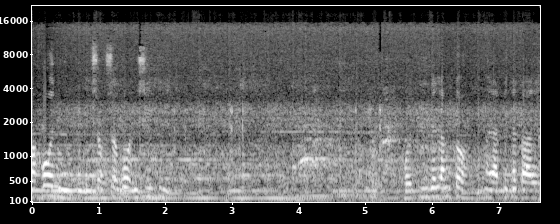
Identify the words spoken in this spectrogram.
Bakon, Sorsogon City. Konti na lang to. Malapit na tayo.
